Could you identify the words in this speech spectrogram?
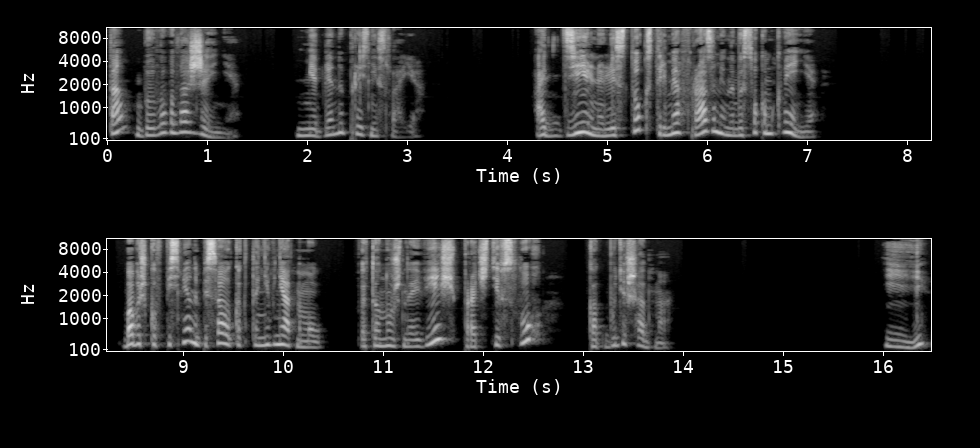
Там было вложение, медленно произнесла я. Отдельный листок с тремя фразами на высоком квене. Бабушка в письме написала как-то невнятно, мол, это нужная вещь, прочти вслух, как будешь одна. И?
